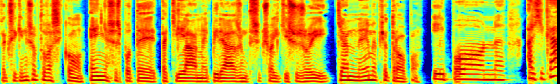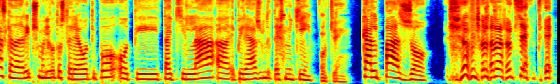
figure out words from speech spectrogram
θα ξεκινήσω από το βασικό. Ένιωσες ποτέ τα κιλά να επηρεάζουν τη σεξουαλική σου ζωή; Και αν ναι, με ποιο τρόπο; Λοιπόν, αρχικά ας καταρρίψουμε λίγο το στερεότυπο ότι τα κιλά α, επηρεάζουν τη τεχνική. Οκ. Καλπάζω. Για όποιον αναρωτιέται.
